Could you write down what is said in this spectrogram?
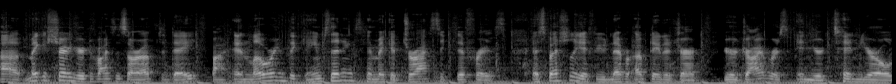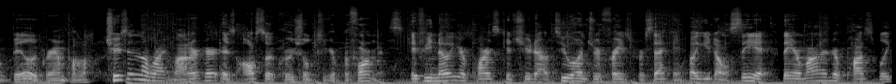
Uh, making sure your devices are up to date, by, and lowering the game settings can make a drastic difference, especially if you never updated your, your drivers in your 10 year old build, grandpa. Choosing the right monitor is also crucial to your performance. If you know your parts can shoot out 200 frames per second, but you don't see it, then your monitor possibly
